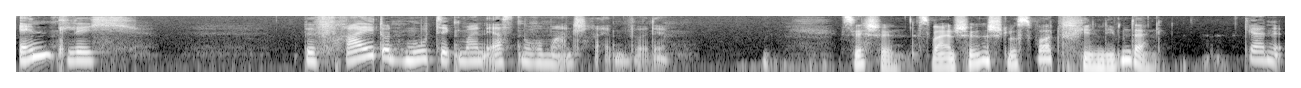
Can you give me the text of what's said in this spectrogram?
endlich befreit und mutig meinen ersten Roman schreiben würde. Sehr schön. Das war ein schönes Schlusswort. Vielen lieben Dank. Gerne.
